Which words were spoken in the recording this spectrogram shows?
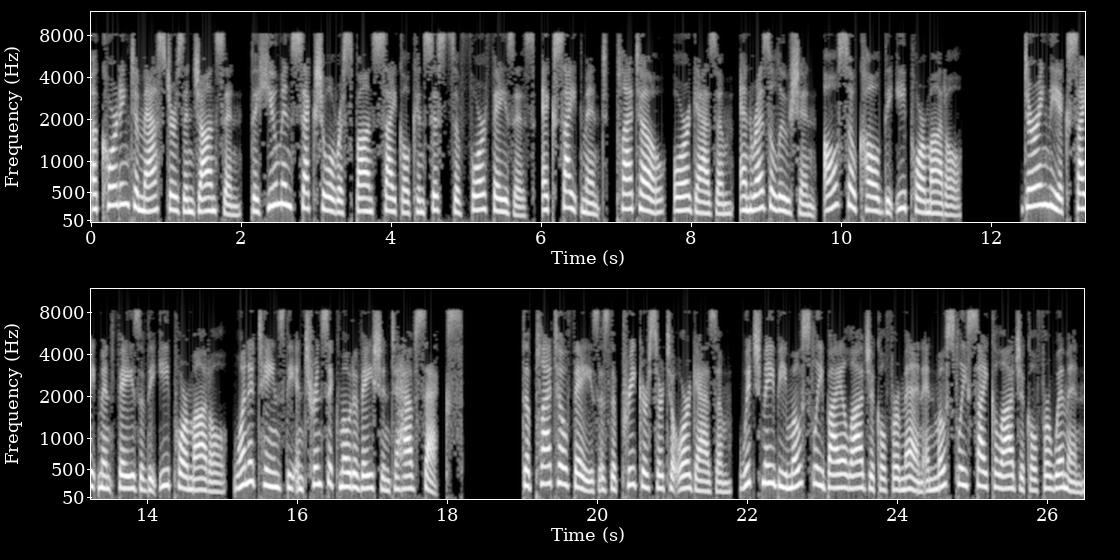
According to Masters and Johnson, the human sexual response cycle consists of four phases, excitement, plateau, orgasm, and resolution, also called the EPOR model. During the excitement phase of the EPOR model, one attains the intrinsic motivation to have sex. The plateau phase is the precursor to orgasm, which may be mostly biological for men and mostly psychological for women.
